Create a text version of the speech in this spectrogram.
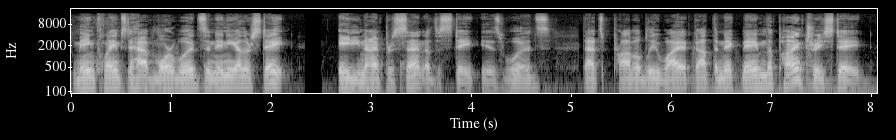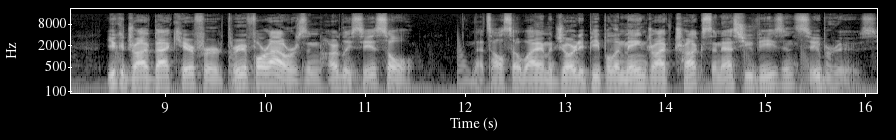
Maine claims to have more woods than any other state. 89% of the state is woods. That's probably why it got the nickname the Pine Tree State. You could drive back here for three or four hours and hardly see a soul. That's also why a majority of people in Maine drive trucks and SUVs and Subarus.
